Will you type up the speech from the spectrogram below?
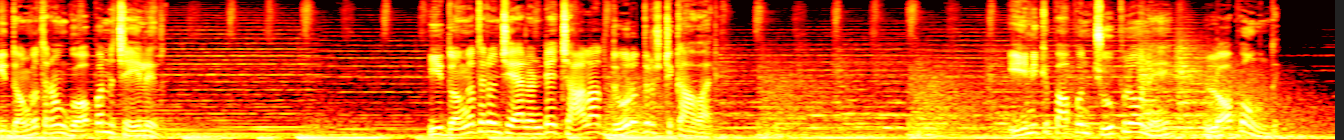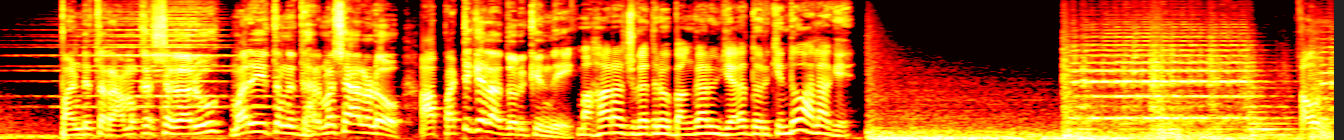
ఈ దొంగతనం గోపన్న చేయలేదు. ఈ దొంగతనం చేయాలంటే చాలా దూరదృష్టి కావాలి. ఈయనకి పాపం చూపులోనే లోపం ఉంది. పండిత రామకృష్ణ గారు మరి ఇతని ధర్మశాలలో ఆ పట్టిక ఎలా దొరికింది? మహారాజు గదిలో బంగారం ఎలా దొరికిందో అలాగే. అవును.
